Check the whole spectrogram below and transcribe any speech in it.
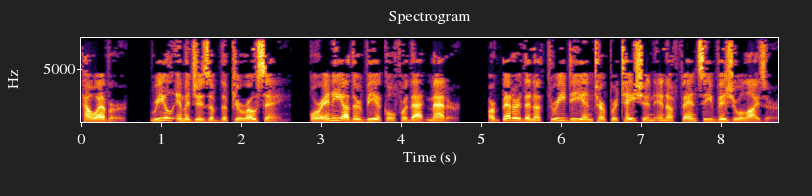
However, real images of the Purosangue, or any other vehicle for that matter, are better than a 3D interpretation in a fancy visualizer.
